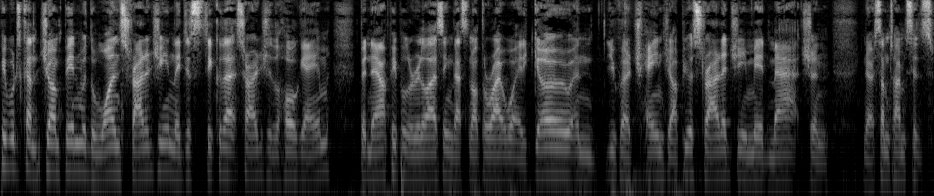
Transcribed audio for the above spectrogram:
people just kind of jump in with the one strategy and they just stick with that strategy the whole game. But now people are realizing that's not the right way to go, and you've got to change up your strategy mid match. And you know sometimes it's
